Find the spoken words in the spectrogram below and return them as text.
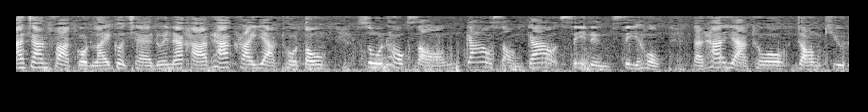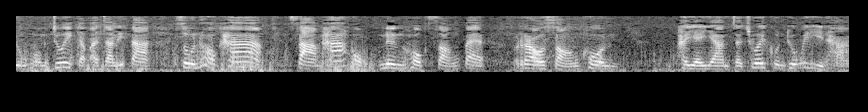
อาจารย์ฝากกดไลค์กดแชร์ด้วยนะคะ ถ้าใครอยากโทรตรง 062-929-4146 แต่ถ้าอยากโทรจองคิวดูฮวงจุ้ยกับอาจารย์ลิตา 065-356-1628 เราสองคน พยายามจะช่วยคุณทุกวิถีทาง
